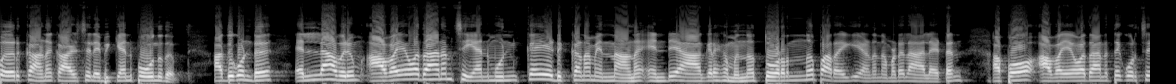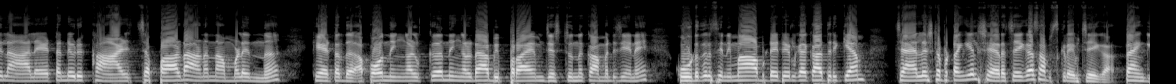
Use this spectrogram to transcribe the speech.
പേർക്കാണ് കാഴ്ച ലഭിക്കാൻ പോകുന്നത്. അതുകൊണ്ട് എല്ലാവരും അവയവദാനം ചെയ്യാൻ മുൻകൈ എടുക്കണമെന്നാണ് എന്റെ ആഗ്രഹമെന്ന് തുറന്ന് പറയുകയാണ് നമ്മുടെ ലാലേട്ടൻ. അപ്പോൾ അവയവദാനത്തെക്കുറിച്ച് ലാലേട്ടന്റെ ഒരു കാഴ്ചപ്പാടാണ് നമ്മൾ ഇന്ന് കേട്ടത്. അപ്പോൾ നിങ്ങൾക്ക് നിങ്ങളുടെ അഭിപ്രായം ജസ്റ്റ് ഒന്ന് കമന്റ് ചെയ്യണേ. കൂടുതൽ സിനിമ അപ്ഡേറ്റുകൾക്ക് കാത്തിരിക്കാം. ചാനൽ ഇഷ്ടപ്പെട്ടെങ്കിൽ ഷെയർ ചെയ്യുക സബ്സ്ക്രൈബ് ചെയ്യുക. താങ്ക്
